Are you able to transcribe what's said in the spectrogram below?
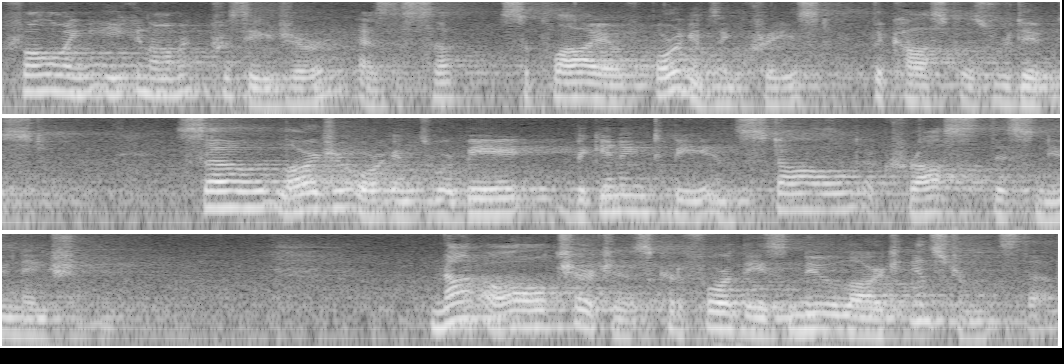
Following economic procedure, as the su- supply of organs increased, the cost was reduced. So, larger organs were be- beginning to be installed across this new nation. Not all churches could afford these new large instruments, though.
